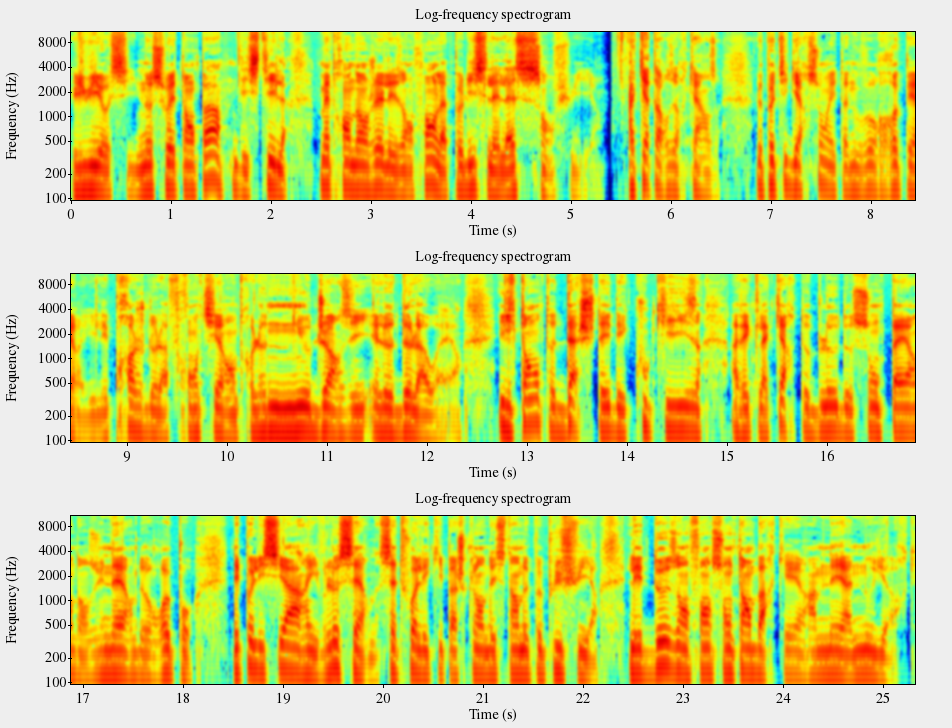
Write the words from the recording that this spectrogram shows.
lui aussi. Ne souhaitant pas, disent-ils, mettre en danger les enfants, la police les laisse s'enfuir. À 14h15, le petit garçon est à nouveau repéré. Il est proche de la frontière entre le New Jersey et le Delaware. Il tente d'acheter des cookies avec la carte bleue de son père dans une aire de repos. Les policiers arrivent, le cernent. Cette fois, l'équipage clandestin ne peut plus fuir. Les deux enfants sont embarqués et ramenés à New York.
